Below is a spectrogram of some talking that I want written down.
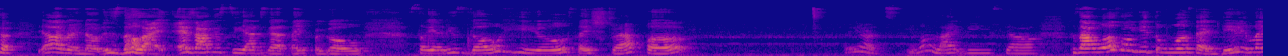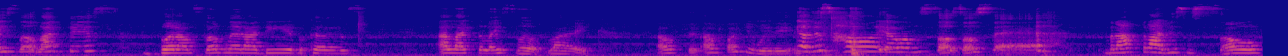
y'all already know this though. Like, as y'all can see, I just got a thing for gold. So yeah, these gold heels, they strap up. They are, I like these, y'all. Because I was going to get the ones that didn't lace up like this. But I'm so glad I did because I like the lace up. Like, I'm, I'm fucking with it. Yeah, this haul, y'all, I'm so, so sad. But I feel like this is so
